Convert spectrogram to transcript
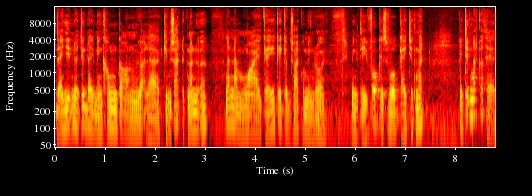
đã diễn rồi trước đây mình không còn gọi là kiểm soát được nó nữa nó nằm ngoài cái cái kiểm soát của mình rồi mình chỉ focus vô cái trước mắt cái trước mắt có thể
